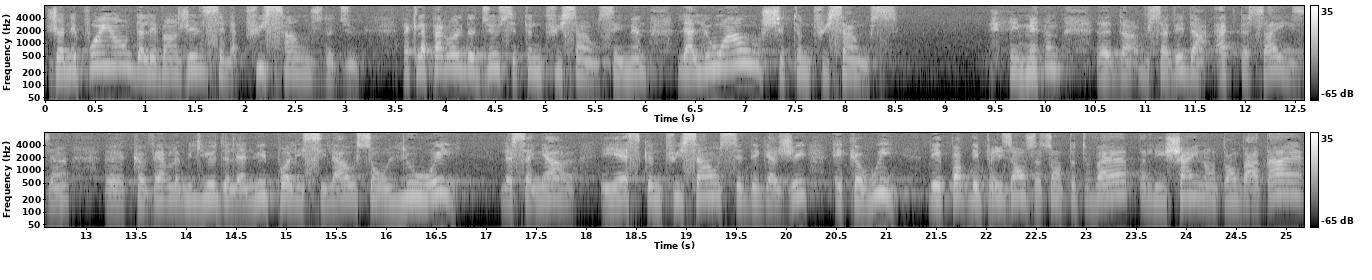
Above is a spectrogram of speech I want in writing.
je n'ai point honte de l'Évangile, c'est la puissance de Dieu. Fait que la parole de Dieu, c'est une puissance. Amen. La louange, c'est une puissance. Amen. Euh, vous savez, dans Acte 16, hein, euh, que vers le milieu de la nuit, Paul et Silas ont loué le Seigneur. Et est-ce qu'une puissance s'est dégagée? Et que oui, les portes des prisons se sont toutes ouvertes, les chaînes ont tombé à terre,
